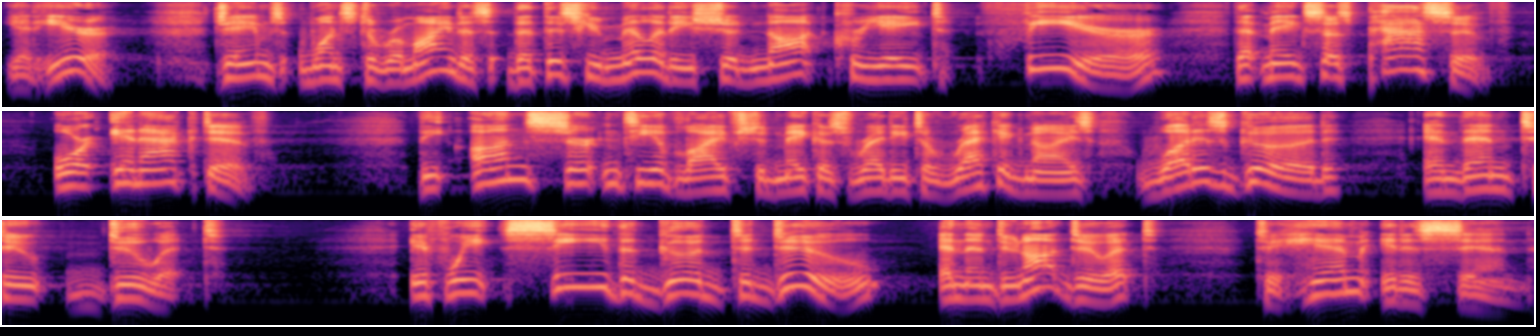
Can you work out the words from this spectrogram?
Yet here, James wants to remind us that this humility should not create fear that makes us passive or inactive. The uncertainty of life should make us ready to recognize what is good and then to do it. If we see the good to do and then do not do it, to him it is sin.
